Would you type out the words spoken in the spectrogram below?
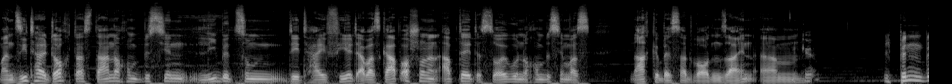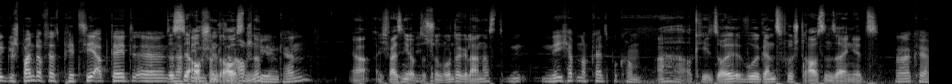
man sieht halt doch, dass da noch ein bisschen Liebe zum Detail fehlt. Aber es gab auch schon ein Update, es soll wohl noch ein bisschen was nachgebessert worden sein. Ähm, Okay. ich bin gespannt auf das PC-Update, äh, Das ist ja auch schon draußen, ne? spielen kann. Ja, ich weiß nicht, ob du es schon runtergeladen hast. Nee, ich habe noch keins bekommen. Ah, okay, soll wohl ganz frisch draußen sein jetzt. Okay,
